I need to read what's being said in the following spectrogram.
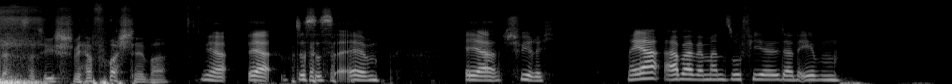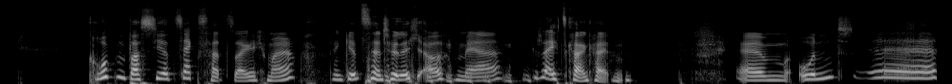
Das ist natürlich schwer vorstellbar. Ja, ja, das ist ähm, eher schwierig. Naja, aber wenn man so viel dann eben gruppenbasiert Sex hat, sage ich mal, dann gibt es natürlich auch mehr Geschlechtskrankheiten. Ähm, und äh,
